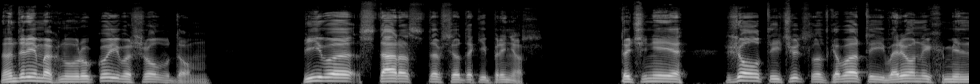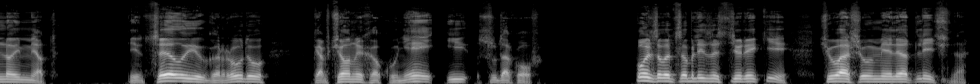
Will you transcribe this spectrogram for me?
Андрей махнул рукой и вошел в дом. Пиво староста все-таки принес. Точнее, желтый, чуть сладковатый вареный хмельной мед. И целую груду копченых окуней и судаков. Пользоваться близостью реки чуваши умели отлично.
